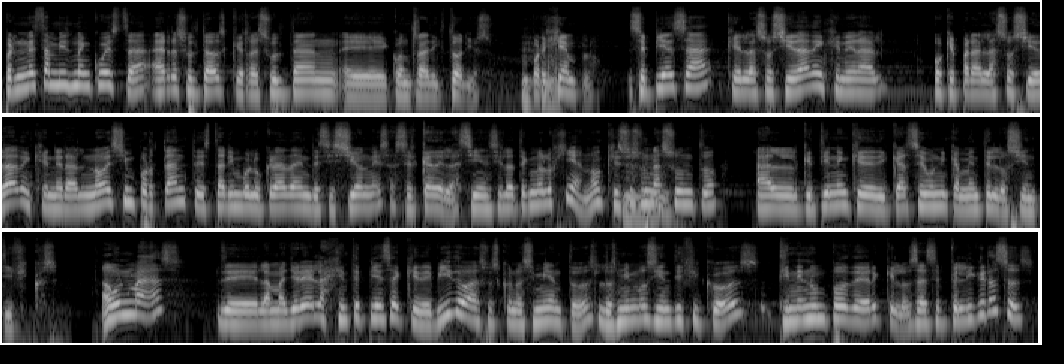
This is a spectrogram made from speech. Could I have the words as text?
Pero en esta misma encuesta hay resultados que resultan eh, contradictorios. Por ejemplo, se piensa que la sociedad en general o que para la sociedad en general no es importante estar involucrada en decisiones acerca de la ciencia y la tecnología, ¿no? Que eso es un asunto al que tienen que dedicarse únicamente los científicos. Aún más, de, la mayoría de la gente piensa que debido a sus conocimientos, los mismos científicos tienen un poder que los hace peligrosos.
